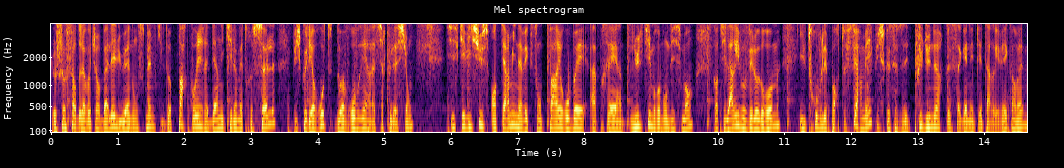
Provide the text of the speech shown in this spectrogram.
Le chauffeur de la voiture balai lui annonce même qu'il doit parcourir les derniers kilomètres seul, puisque les routes doivent rouvrir à la circulation. Siskevicius en termine avec son Paris-Roubaix après un ultime rebondissement. Quand il arrive au vélodrome, il trouve les portes fermées, puisque ça faisait plus d'une heure que Sagan était arrivé quand même.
